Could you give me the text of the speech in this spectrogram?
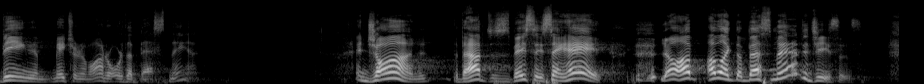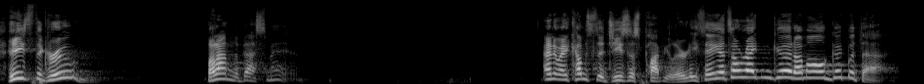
being the matron of honor or the best man. And John the Baptist is basically saying, hey, yo, I'm, I'm like the best man to Jesus. He's the groom, but I'm the best man. And when it comes to the Jesus' popularity thing, it's all right and good. I'm all good with that.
